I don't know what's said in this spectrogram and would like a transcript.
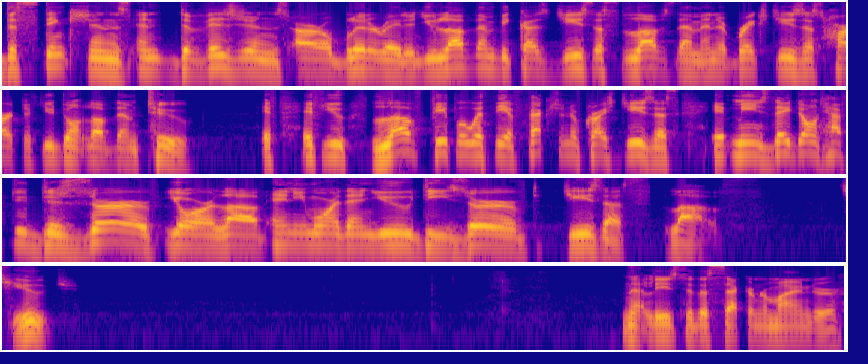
distinctions and divisions are obliterated. You love them because Jesus loves them and it breaks Jesus' heart if you don't love them too. If, if you love people with the affection of Christ Jesus, it means they don't have to deserve your love any more than you deserved Jesus' love. It's huge. And that leads to the second reminder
